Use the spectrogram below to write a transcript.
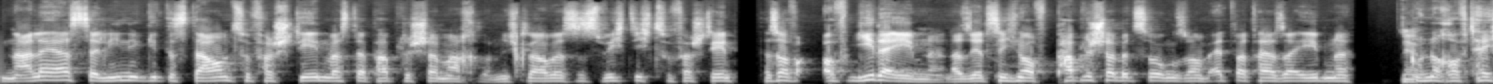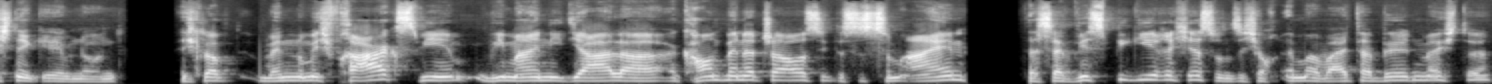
in allererster Linie geht es darum zu verstehen, was der Publisher macht. Und ich glaube, es ist wichtig zu verstehen, dass auf, auf jeder Ebene, also jetzt nicht nur auf Publisher bezogen, sondern auf Advertiser-Ebene ja. und auch auf Technik-Ebene. Und ich glaube, wenn du mich fragst, wie, wie mein idealer Account Manager aussieht, das ist zum einen dass er wissbegierig ist und sich auch immer weiterbilden möchte.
